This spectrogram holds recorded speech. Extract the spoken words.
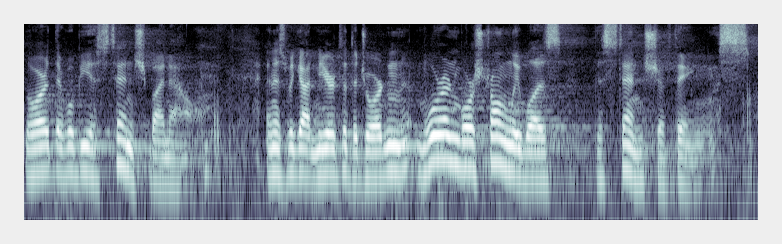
Lord, there will be a stench by now. And as we got near to the Jordan, more and more strongly was the stench of things.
